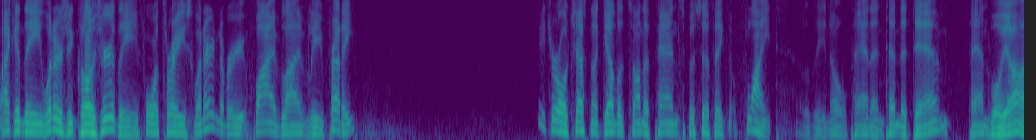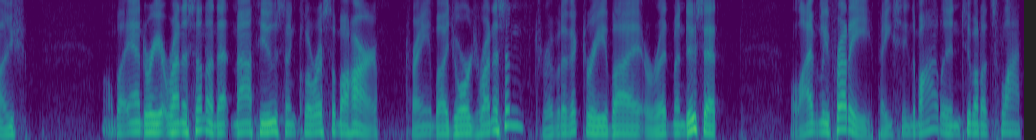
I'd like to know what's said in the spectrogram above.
Back in the winner's enclosure, the fourth race winner, number five, Lively Freddy. Eight-year-old Chestnut Geldits on a Pan Pacific flight out of the No Pan Intended Dam, Pan Voyage. Owned by Andrea Renison, Annette Matthews, and Clarissa Mahar. Trained by George Renison. Driven to victory by Redmond Doucette. Lively Freddy pacing the mile in two minutes flat.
